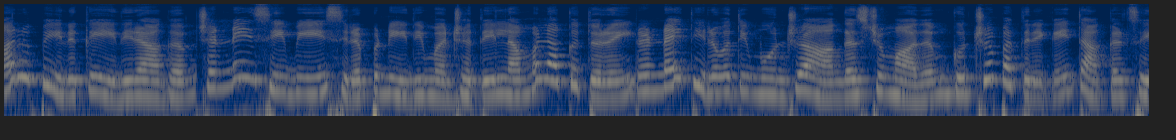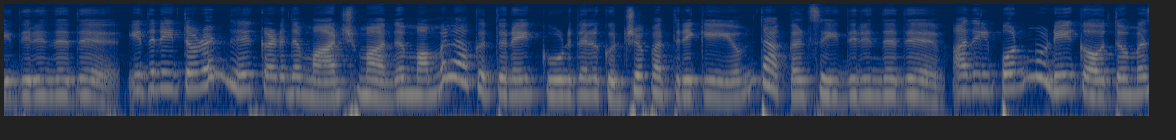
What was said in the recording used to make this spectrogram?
ஆறு பேருக்கு எதிராக சென்னை சிபிஐ சிறப்பு நீதிமன்றத்தில் அமலாக்கத்துறை இரண்டாயிரத்தி இருபத்தி மூன்று ஆகஸ்ட் மாதம் குற்றப்பத்திரிகை தாக்கல் செய்திருந்தது. இதனைத் தொடர்ந்து கடந்த மார்ச் மாதம் அமலாக்கத்துறை கூடுதல் குற்றப்பத்திரிகையும் தாக்கல் செய்திருந்தது. அதில் பொன்முடி கௌதம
